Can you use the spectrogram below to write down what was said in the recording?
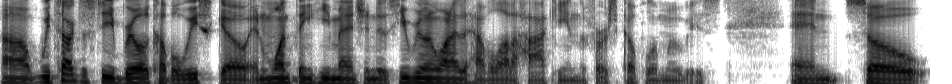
Uh, we talked to Steve Brill a couple weeks ago, and one thing he mentioned is he really wanted to have a lot of hockey in the first couple of movies. And so,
